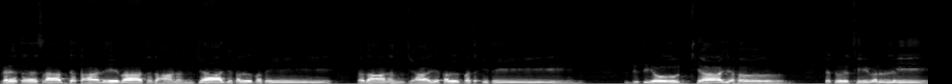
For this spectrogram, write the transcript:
प्रयतश्राद्धकाले वा तदानन्त्याय कल्पते। तदानन्त्याय कल्पत इति। द्वितीयोऽध्यायः। चतुर्थीवल्ली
